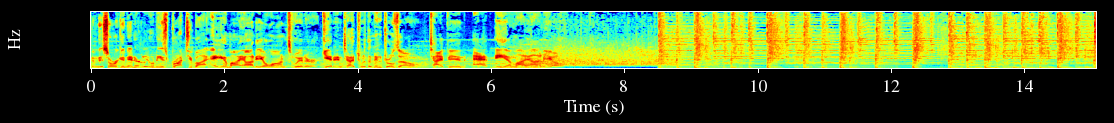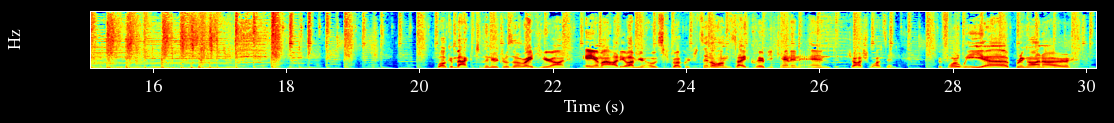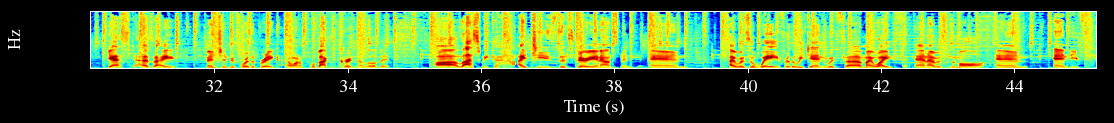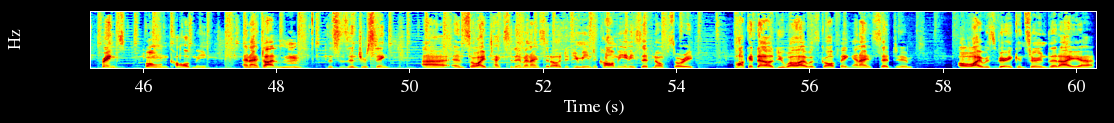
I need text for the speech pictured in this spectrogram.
And this Oregon interlude is brought to you by AMI Audio on Twitter. Get in touch with the Neutral Zone. Type in at AMI Audio. Welcome back to the Neutral Zone right here on AMI Audio. I'm your host, Brock Richardson, alongside Claire Buchanan and Josh Watson. Before we uh, bring on our guest, as I mentioned before the break, I want to pull back the curtain a little bit. Uh, last week, I teased this very announcement, and I was away for the weekend with uh, my wife, and I was in the mall, and Andy Frank's phone called me, and I thought, hmm, this is interesting. Uh, and so I texted him and I said, Oh, did you mean to call me? And he said, Nope, sorry. Pocket dialed you while I was golfing. And I said to him, Oh, I was very concerned that I uh,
